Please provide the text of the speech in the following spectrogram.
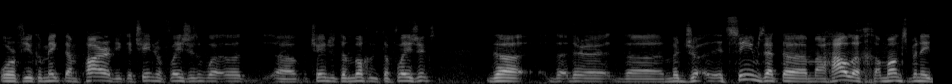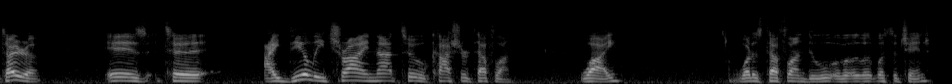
or if you could make them par, if you could change the flashes, uh, uh, change it to milchiks to flashiks, the the the, major, it seems that the mahalach amongst bnei Torah is to ideally try not to kosher Teflon. Why? What does Teflon do? What's the change?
